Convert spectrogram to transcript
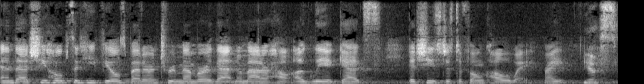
and that she hopes that he feels better and to remember that no matter how ugly it gets that she's just a phone call away right Yes.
